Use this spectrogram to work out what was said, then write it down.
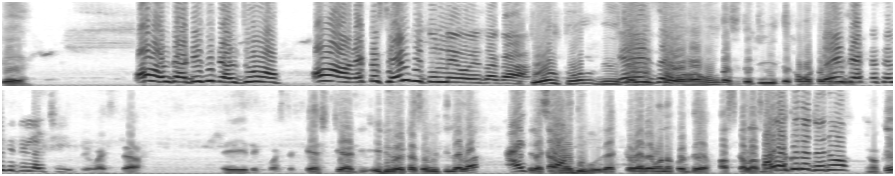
কে? ওহন যা ডিজিটাল যুগ। ওহন একটা সেলফি তুললে ওই জায়গা। তুল তুল ডিজিটাল যুগ তো শুনতাছি তো টিভিতে খবরটা এই যে একটা সেলফি তুলছি। রে বাইস্তা এই দেখ বাইস্তা ক্যাশ টিয়াডি এইদিকে একটা ছবি তুলালা এটা আচ্ছা। কামে দিব একেবারে মনে কর দে ফার্স্ট ক্লাস ভালো করে ধরো। ওকে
